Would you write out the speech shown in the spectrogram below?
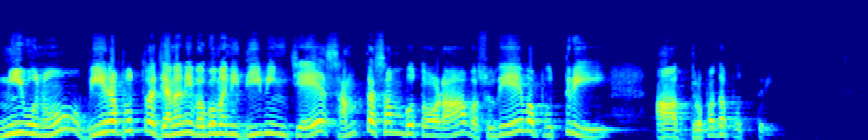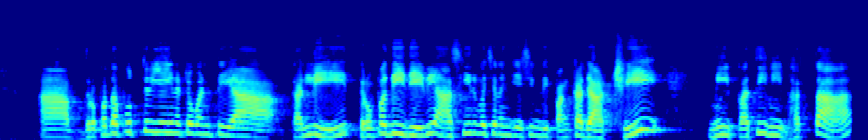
నీవును వీరపుత్ర జనని వగుమని దీవించే సంతసంబుతోడా వసుదేవ పుత్రి ఆ ద్రుపద పుత్రి. ఆ ద్రుపద పుత్రి అయినటువంటి ఆ తల్లి ద్రౌపదీదేవి ఆశీర్వచనం చేసింది పంకజాక్షి నీ పతి నీ భర్త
